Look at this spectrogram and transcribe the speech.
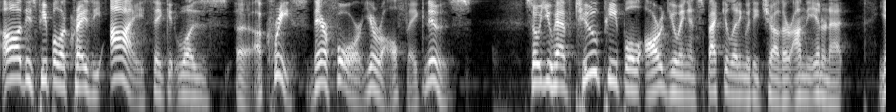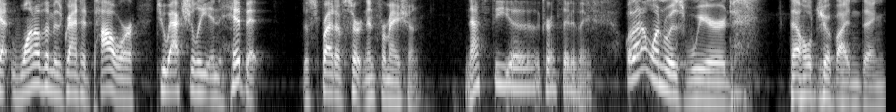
oh, these people are crazy. I think it was uh, a crease. Therefore, you're all fake news. So you have two people arguing and speculating with each other on the internet, yet one of them is granted power to actually inhibit the spread of certain information. That's the uh, current state of things. Well, that one was weird. That whole Joe Biden thing.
